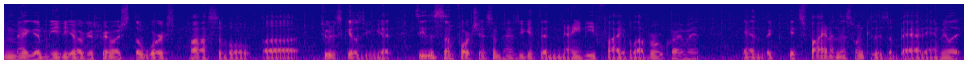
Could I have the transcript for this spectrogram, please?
mega mediocre. It's pretty much the worst possible uh, two to skills you can get. See, this is unfortunate. Sometimes you get the 95 level requirement and the, it's fine on this one because it's a bad amulet.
